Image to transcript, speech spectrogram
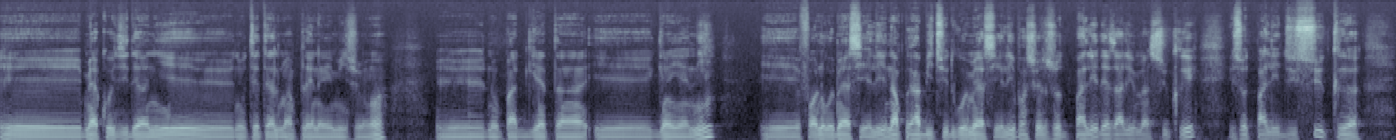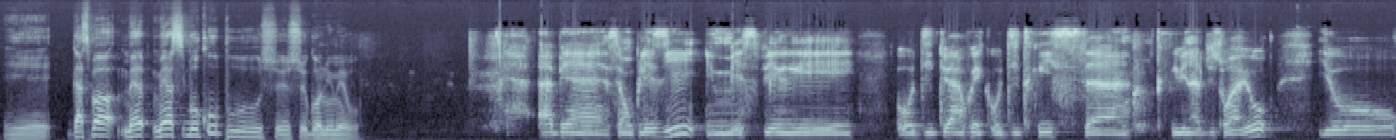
mercredi dernier, nous étions tellement plein d'émissions. Hein, nous pas de gain temps et gagnani. Et il faut nous remercier. Nous avons pris l'habitude de remercier lui parce que avons parlé des aliments sucrés, ils ont parlé du sucre. Et Gaspard, mer- merci beaucoup pour ce second numéro. Eh bien, c'est un plaisir. M'espérer auditeurs avec auditrices euh, tribunal du soir, yo, yo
